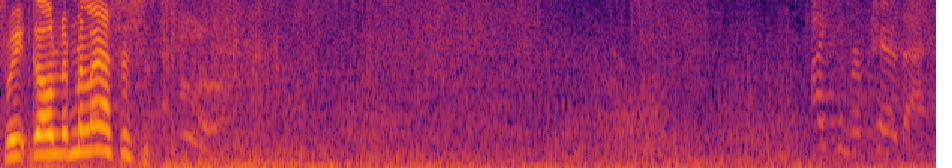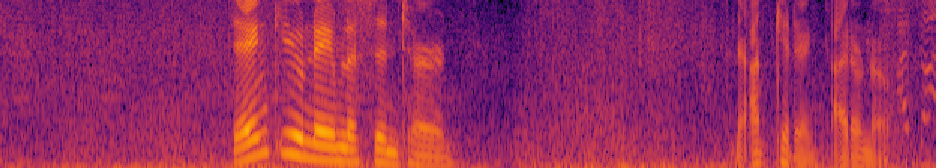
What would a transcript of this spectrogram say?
Sweet golden molasses. I can repair that. Thank you, nameless intern. No, I'm kidding. I don't know. I've got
